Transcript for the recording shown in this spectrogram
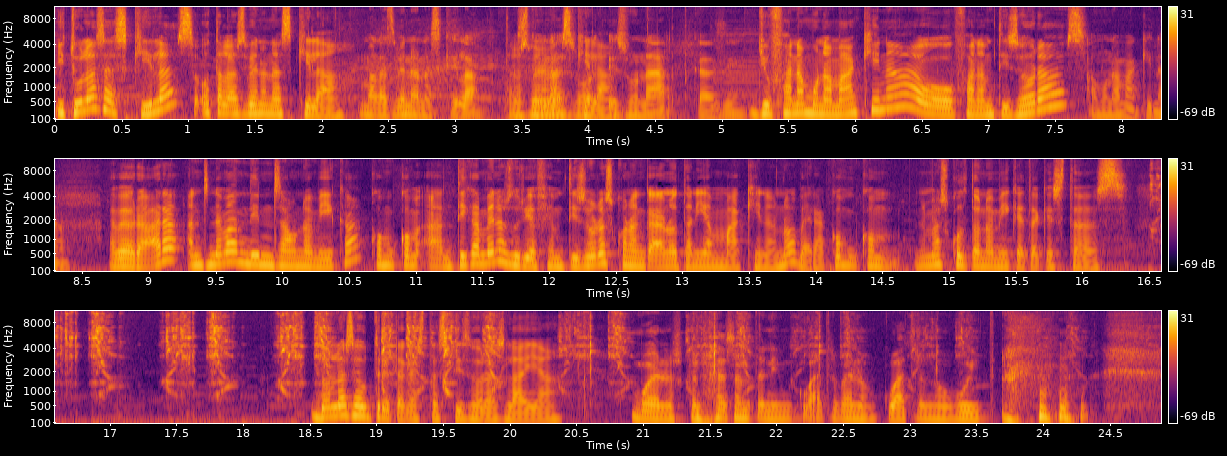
I tu les esquiles o te les venen a esquilar? Me les venen a esquilar. Te les venen a Esquilar esquilar. És un, és un art, quasi, I ho fan amb una màquina o ho fan amb tisores? amb una màquina. A veure, ara ens anem a endinsar una mica, com, com antigament es duria fer amb tisores quan encara no teníem màquina, no? A veure, com, com... anem a escoltar una miqueta aquestes... D'on les heu tret, aquestes tisores, Laia? Bueno, és que nosaltres en tenim quatre, bueno, quatre, no vuit,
